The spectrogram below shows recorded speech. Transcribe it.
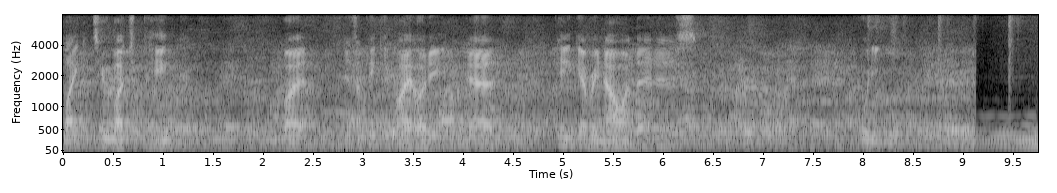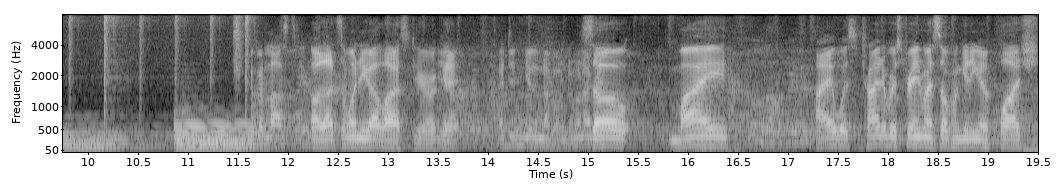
like too much pink, but it's a Pinkie Pie hoodie, and pink every now and then is pretty cool. I got last year. Oh, that's the one you got last year. Okay. Yeah. I didn't get another one. The one I So my, I was trying to restrain myself from getting a plush,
